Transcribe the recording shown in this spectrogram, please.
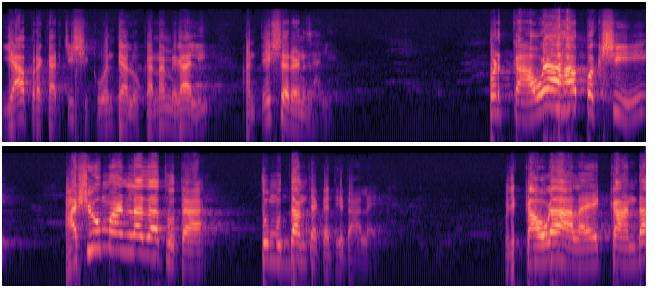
या प्रकारची शिकवण त्या लोकांना मिळाली आणि ते शरण झाले. पण कावळा हा पक्षी आशिव मानला जात होता तो मुद्दाम त्या कथेत आलाय. म्हणजे कावळा आलाय कांदा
